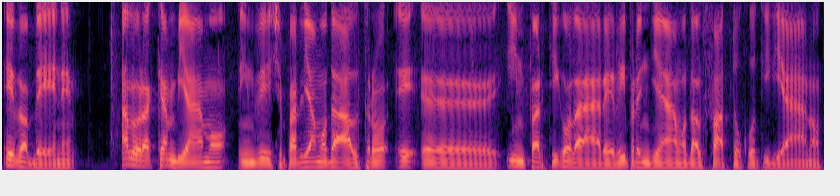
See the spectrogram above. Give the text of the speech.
E va bene. Allora cambiamo, invece parliamo d'altro e eh, in particolare riprendiamo dal fatto quotidiano.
